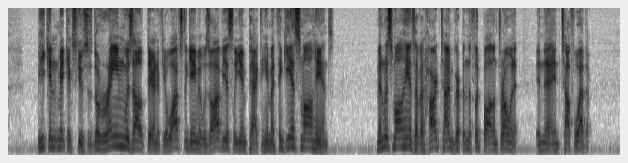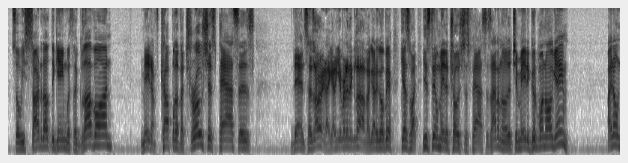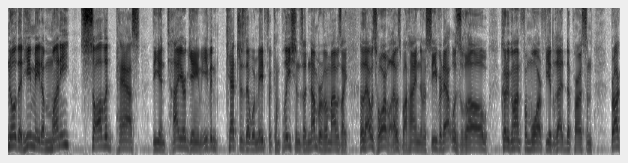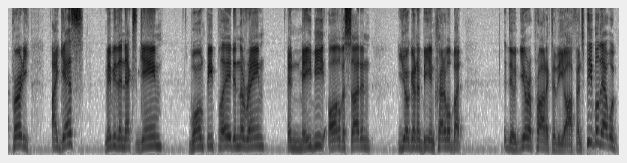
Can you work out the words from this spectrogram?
he can make excuses. The rain was out there, and if you watch the game, it was obviously impacting him. I think he has small hands. Men with small hands have a hard time gripping the football and throwing it in, the, in tough weather. So he started out the game with a glove on, made a couple of atrocious passes, then says, All right, I got to get rid of the glove. I got to go bare. Guess what? You still made atrocious passes. I don't know that you made a good one all game. I don't know that he made a money, solid pass the entire game, even catches that were made for completions, a number of them, I was like, oh, that was horrible. That was behind the receiver. That was low. Could have gone for more if he had led the person. Brock Purdy, I guess maybe the next game won't be played in the rain, and maybe all of a sudden you're going to be incredible. But, dude, you're a product of the offense. People that were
